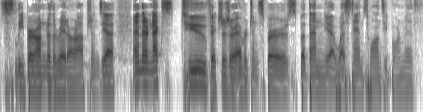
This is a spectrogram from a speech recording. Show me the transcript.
sleeper under the radar options. Yeah, and their next two fixtures are Everton, Spurs, but then yeah, West Ham, Swansea, Bournemouth,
